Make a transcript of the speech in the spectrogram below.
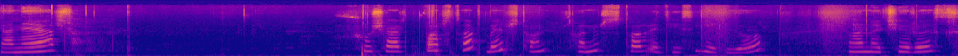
Yani eğer şu şart varsa 5 tane efsane star hediyesi geliyor. Hemen açıyoruz.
